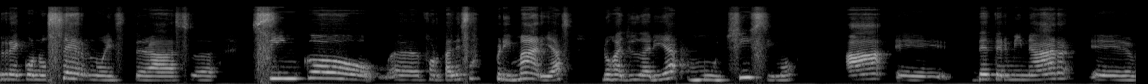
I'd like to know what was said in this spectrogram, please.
reconocer nuestras eh, cinco eh, fortalezas primarias nos ayudaría muchísimo a determinar em,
